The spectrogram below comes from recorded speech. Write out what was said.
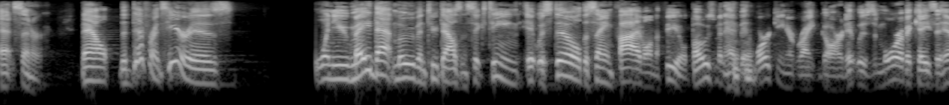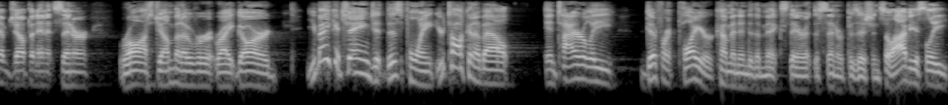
at center. Now, the difference here is when you made that move in 2016, it was still the same five on the field. Bozeman had been mm-hmm. working at right guard. It was more of a case of him jumping in at center, Ross jumping over at right guard. You make a change at this point, you're talking about entirely different player coming into the mix there at the center position. So obviously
